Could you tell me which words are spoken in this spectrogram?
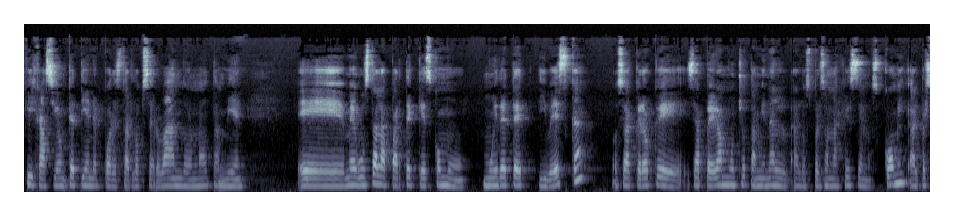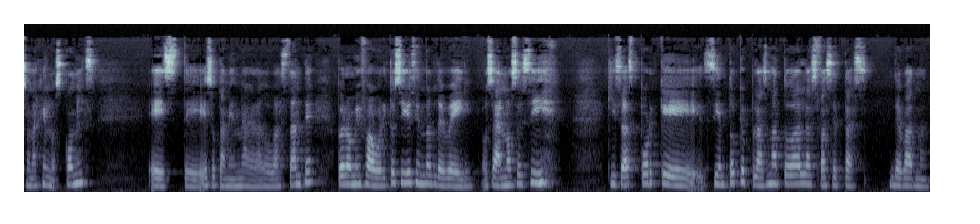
fijación que tiene por estarlo observando, ¿no? También eh, me gusta la parte que es como muy detectivesca, o sea, creo que se apega mucho también a los personajes en los cómics, al personaje en los cómics. Este, eso también me agradó bastante, pero mi favorito sigue siendo el de Bale. O sea, no sé si quizás porque siento que plasma todas las facetas de Batman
